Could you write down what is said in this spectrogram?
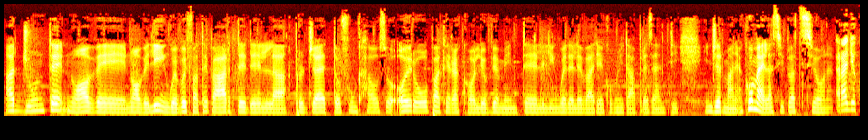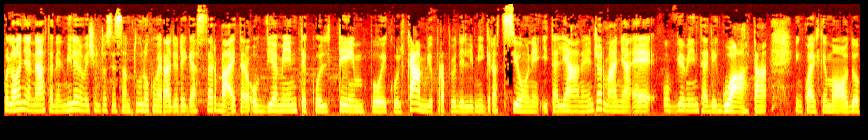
aggiunte nuove, nuove lingue. Voi fate parte del progetto Funkhaus Europa che raccoglie ovviamente le lingue delle varie comunità presenti in Germania. Com'è la situazione? Situazione. Radio Colonia è nata nel 1961 come radio dei Gastarbeiter, ovviamente col tempo e col cambio proprio dell'emigrazione italiana in Germania è ovviamente adeguata in qualche modo.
